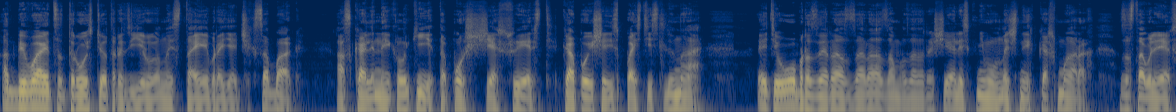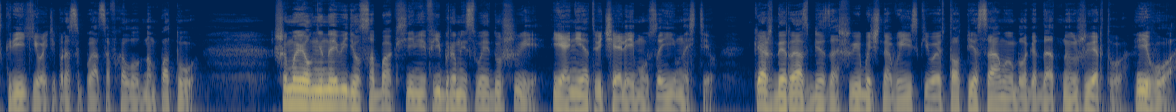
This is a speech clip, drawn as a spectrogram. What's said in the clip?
отбивается тростью от разъяренной стаи бродячих собак. Оскаленные клыки, топорщащая шерсть, капающая из пасти слюна. Эти образы раз за разом возвращались к нему в ночных кошмарах, заставляя вскрикивать и просыпаться в холодном поту. Шимаэл ненавидел собак всеми фибрами своей души, и они отвечали ему взаимностью, каждый раз безошибочно выискивая в толпе самую благодатную жертву — его.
